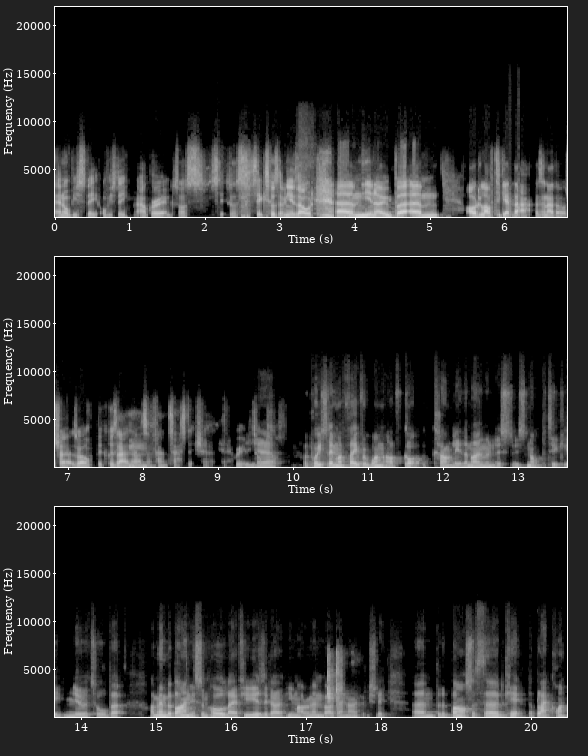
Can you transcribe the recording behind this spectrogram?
and obviously, obviously I outgrew it because I was six or six or seven years old. Um, you know, but um, I would love to get that as an adult shirt as well because that, that's a mm. fantastic shirt. Yeah, really top yeah. I'd probably say my favourite one I've got currently at the moment is it's not particularly new at all, but I remember buying this on holiday a few years ago. You might remember, I don't know actually, um, but the Barca third kit, the black one.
